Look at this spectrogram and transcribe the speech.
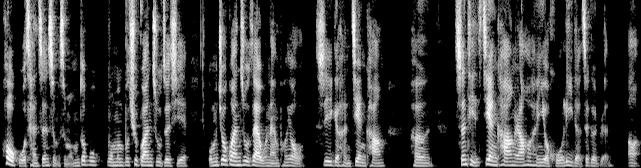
后果产生？什么什么？我们都不，我们不去关注这些。我们就关注在我男朋友是一个很健康、很身体健康，然后很有活力的这个人啊，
